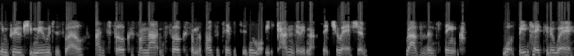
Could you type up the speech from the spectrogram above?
improves your mood as well, and to focus on that and focus on the positivities and what you can do in that situation, rather than think what's been taken away.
